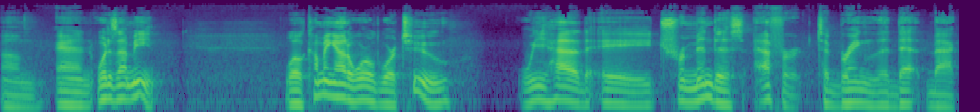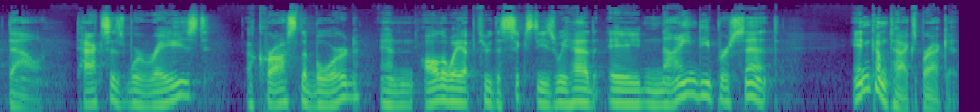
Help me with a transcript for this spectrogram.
Um, and what does that mean? Well, coming out of World War II, we had a tremendous effort to bring the debt back down. Taxes were raised across the board, and all the way up through the 60s, we had a 90% income tax bracket.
